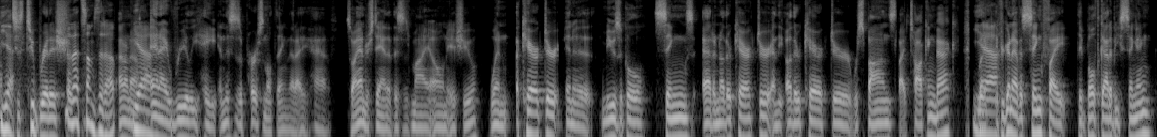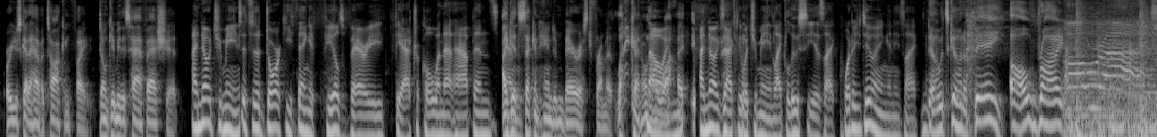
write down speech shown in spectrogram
Yeah. It's just too British. No, that sums it up. I don't know. Yeah. And I really hate, and this is a personal thing that I have. So I understand that this is my own issue. When a character in a musical sings at another character and the other character responds by talking back. Like, Yeah. if you're going to have a sing fight, they both got to be singing or you just got to have a talking fight. Don't give me this half ass shit. I know what you mean. It's a dorky thing. It feels very theatrical when that happens. I get secondhand embarrassed from it. Like, I don't know why. I, I know exactly what you mean. Like Lucy is like, "What are you doing?" And he's like, No, it's gonna be all right. All right.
